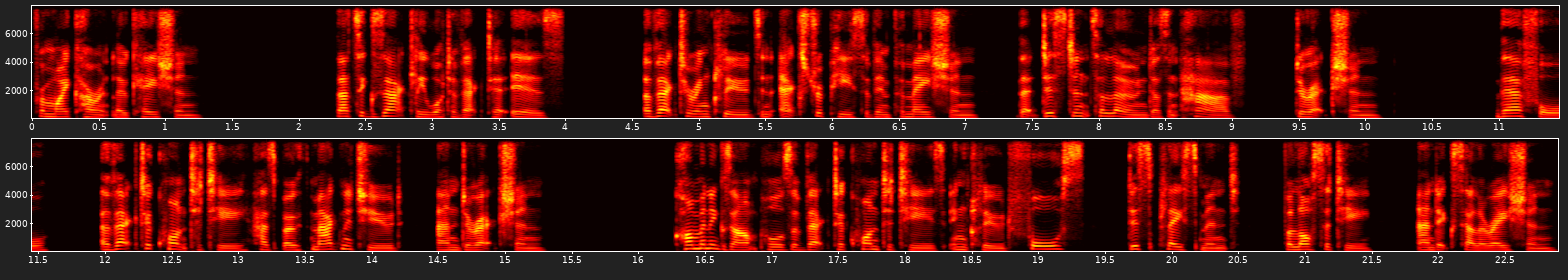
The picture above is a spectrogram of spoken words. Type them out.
from my current location. That's exactly what a vector is. A vector includes an extra piece of information that distance alone doesn't have direction. Therefore, a vector quantity has both magnitude and direction. Common examples of vector quantities include force, displacement, velocity, and acceleration.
